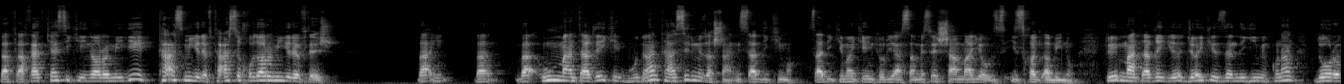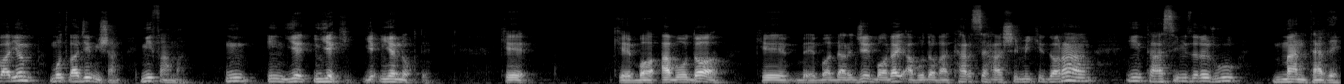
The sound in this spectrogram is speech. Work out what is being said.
و فقط کسی که اینا رو می‌دید ترس می‌گرفت ترس خدا رو میگرفتش. و این و, و اون منطقه‌ای که بودن تاثیر میذاشتن این صدیکیما. صدیکیما که اینطوری هستن مثل شمعیا و ایسخاک آبینو. توی منطقه جایی که زندگی می‌کنن دور هم متوجه میشن می‌فهمن. این این, یکی یه نقطه که که با عبودا که با درجه بالای عبودا و ترس هاشمی که دارن این تاثیر می‌ذاره رو منطقه.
